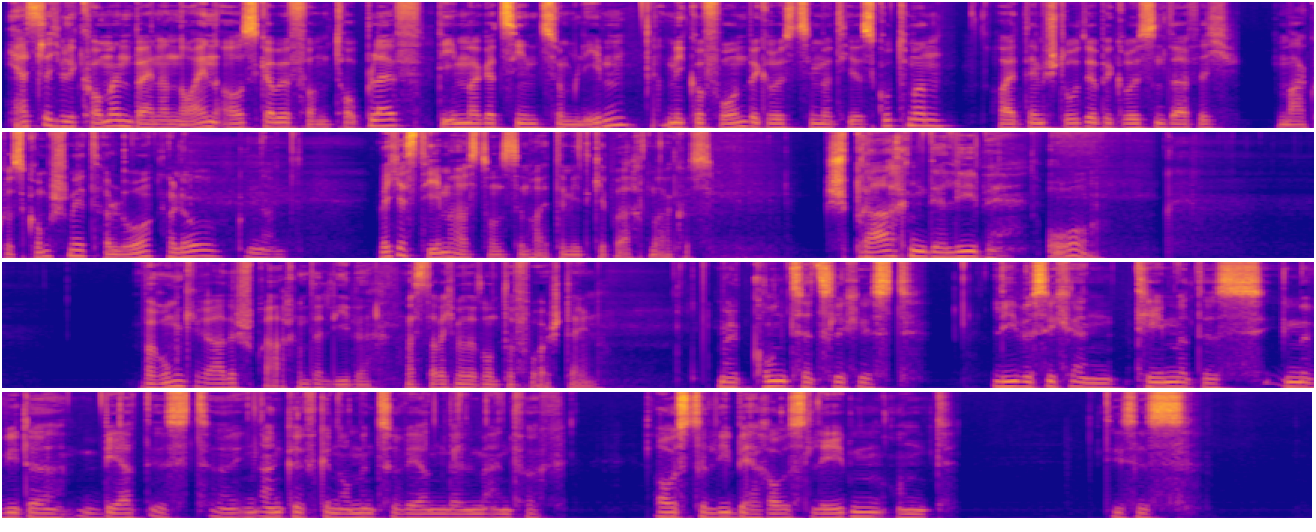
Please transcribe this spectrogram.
Herzlich willkommen bei einer neuen Ausgabe von Top Life, dem Magazin zum Leben. Am Mikrofon begrüßt Sie Matthias Gutmann. Heute im Studio begrüßen darf ich Markus Krummschmidt. Hallo. Hallo, guten Abend. Welches Thema hast du uns denn heute mitgebracht, Markus? Sprachen der Liebe. Oh. Warum gerade Sprachen der Liebe? Was darf ich mir darunter vorstellen? Mal grundsätzlich ist Liebe sicher ein Thema, das immer wieder wert ist, äh, in Angriff genommen zu werden, weil wir einfach aus der Liebe heraus leben und dieses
